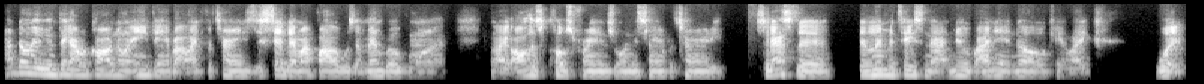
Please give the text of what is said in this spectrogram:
I don't even think I recall knowing anything about like fraternities, said that my father was a member of one. Like all his close friends were in the same fraternity. So that's the the limitation that I knew, but I didn't know, okay, like what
